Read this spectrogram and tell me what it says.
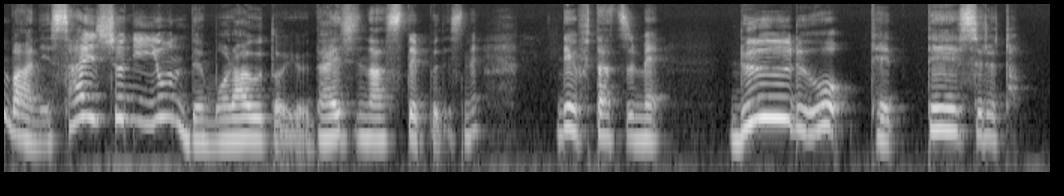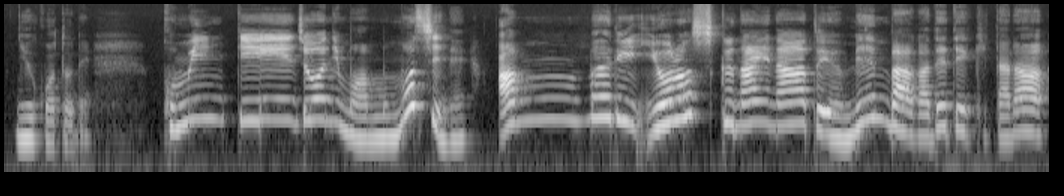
ンバーに最初に読んでもらうという大事なステップですね。で2つ目ルールを徹底するということでコミュニティ上にももしねあんまりよろしくないなというメンバーが出てきたら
